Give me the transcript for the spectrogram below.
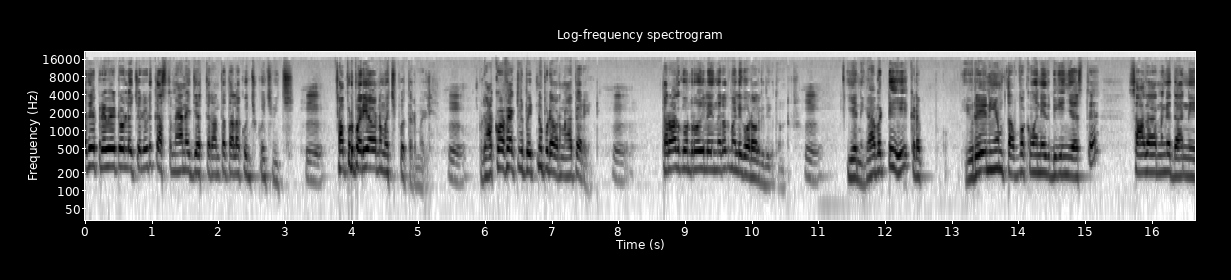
అదే ప్రైవేట్ వాళ్ళు వచ్చేటప్పుడు కాస్త మేనేజ్ చేస్తారు అంతా తల కొంచెం కొంచెం ఇచ్చి. అప్పుడు పర్యావరణం మర్చిపోతారు మళ్ళీ. ఇప్పుడు ఆక్వా ఫ్యాక్టరీ పెట్టినప్పుడు ఎవరిని ఆపారేంటి? తర్వాత కొన్ని రోజులు అయిన తర్వాత మళ్ళీ గొడవలకు దిగుతుంటారు. ఇవన్నీ కాబట్టి ఇక్కడ యురేనియం తవ్వకం అనేది బిగిన్ చేస్తే సాధారణంగా దాన్ని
